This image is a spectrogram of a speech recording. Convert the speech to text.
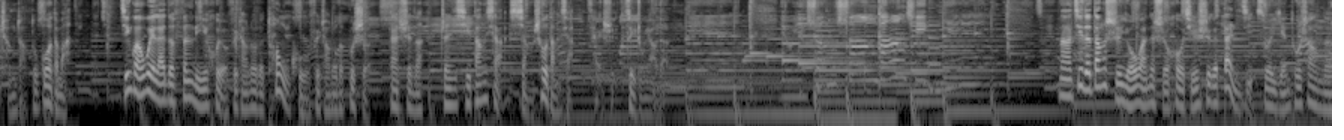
成长度过的吗？尽管未来的分离会有非常多的痛苦，非常多的不舍，但是呢，珍惜当下，享受当下才是最重要的。那记得当时游玩的时候，其实是个淡季，所以沿途上呢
